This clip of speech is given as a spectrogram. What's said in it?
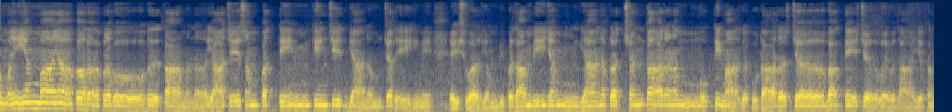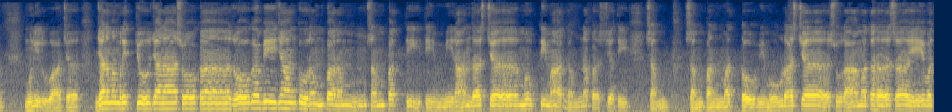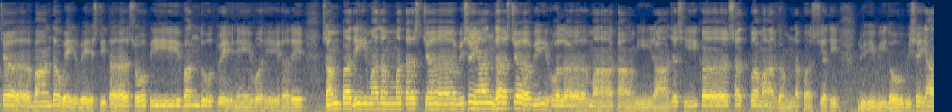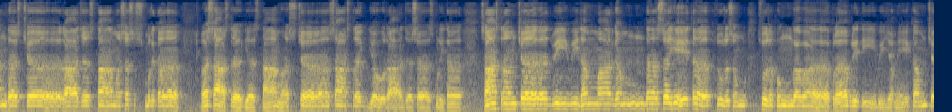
मह्यं मायापः प्रभो हृतां न याचे सम्पत्तिं किञ्चित् ज्ञानं च देहि मे। ऐश्वर्यं विपदां बीजं ज्ञानप्रच्छन् कारणं मुक्तिमार्गकुटारश्च भक्ते च वैवदायकम्। मुनिरुवाच। जन्ममृत्युजराशोकरोगबीजाङ्कुरं परं सम्पत्तितिमिरान्धश्च मुक्तिमार्गं न पश्यति। सम्पन्मत्तो विमूढश्च सुरामतः स एव च बान्धवैर्वेष्टितः सोऽपि बन्धुत्वेनेव हे हरे। सम्पदि मदं मतश्च, विषयान्धश्च विह्वलमहाकामी राजसीकसत्त्वमार्गं न पश्यति। द्विविधो विषयान्धश्च, राजस्तामसस्मृतः अशास्त्रज्ञस्तामश्च शास्त्रज्ञो राजसस्मृत। शास्त्रं च द्विविधं मार्गं दर्शयेत। सुरसुं सुरपुङ्गव प्रभृतिबीजमेकं च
